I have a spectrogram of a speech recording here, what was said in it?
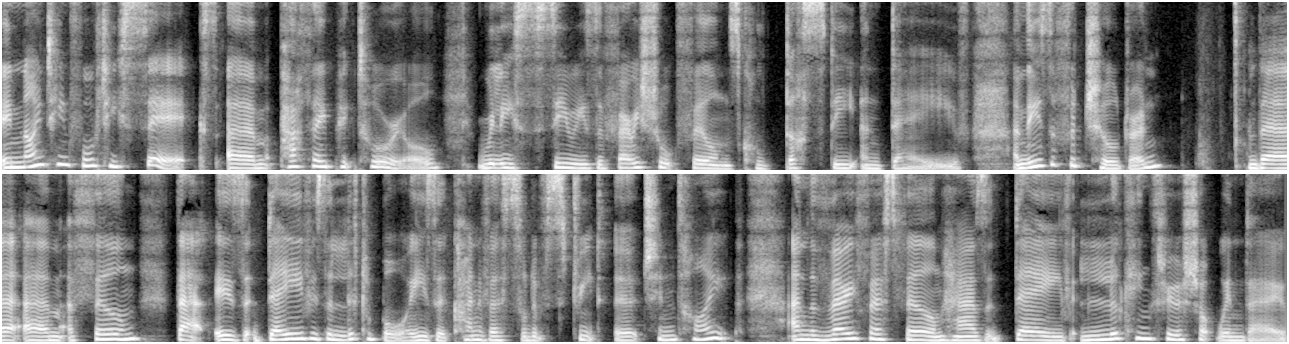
In 1946, um, Pathé Pictorial released a series of very short films called Dusty and Dave. And these are for children they're um, a film that is Dave is a little boy. He's a kind of a sort of street urchin type. And the very first film has Dave looking through a shop window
